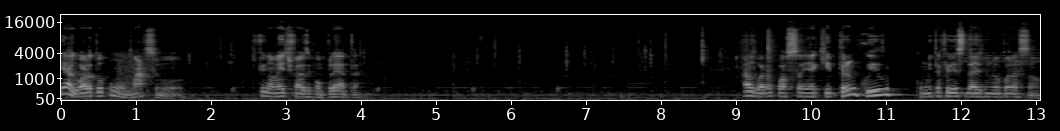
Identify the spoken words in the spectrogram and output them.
E agora eu tô com o máximo. Finalmente fase completa. Agora eu posso sair aqui tranquilo, com muita felicidade no meu coração.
